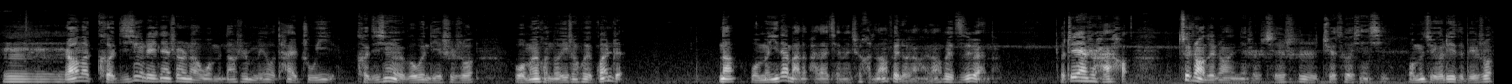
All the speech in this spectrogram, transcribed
嗯嗯然后呢，可及性这件事儿呢，我们当时没有太注意。可及性有个问题是说，我们有很多医生会关诊，那我们一旦把它排在前面，是很浪费流量、很浪费资源的。那这件事还好，最重要、最重要的一件事其实是决策信息。我们举个例子，比如说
